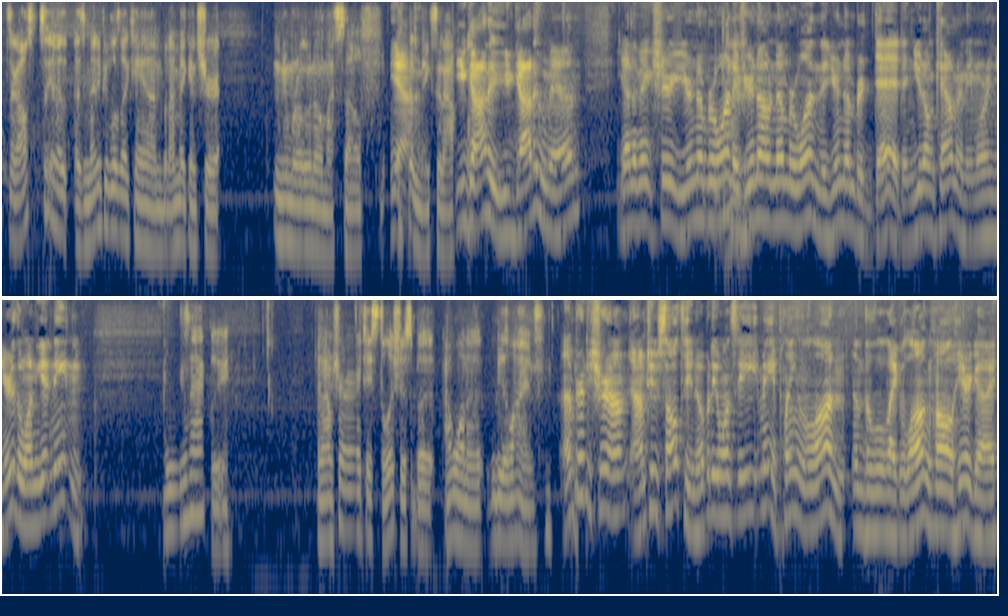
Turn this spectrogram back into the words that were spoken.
It's like I'll save as many people as I can, but I'm making sure numero uno myself Yeah. makes it out. You got to, you got to, man. You got to make sure you're number one. If you're not number one, then you're number dead, and you don't count anymore, and you're the one getting eaten. Exactly. And I'm sure I taste delicious, but I want to be alive. I'm pretty sure I'm I'm too salty. Nobody wants to eat me. Playing the long the like long haul here, guy.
